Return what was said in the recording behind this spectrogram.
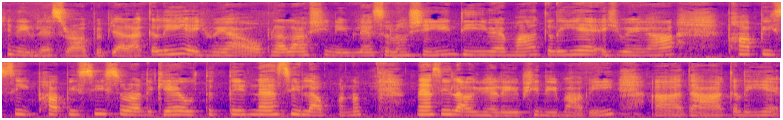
ဖြစ်နေပြီလဲဆိုတော့ပြောပြတာကလေးရဲ့အရွယ်ကရောဘယ်လောက်ရှိနေပြီလဲဆိုလို့ရှိရင်ဒီအရွယ်မှာကလေးရဲ့အရွယ်က poppy seed poppy seed ဆိုတော့တကယ်ကိုတသေးနန်းစီလောက်ပေါ့နော်နန်းစီလောက်အရွယ်လေးဖြစ်နေပါပြီအာဒါကလေးရဲ့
